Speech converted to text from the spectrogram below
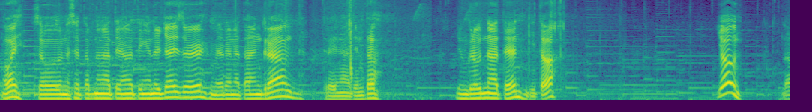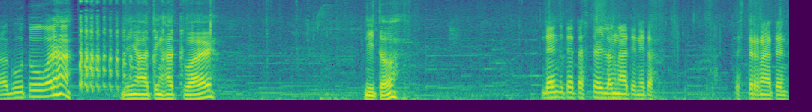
Okay, so naset up na natin ang ating energizer. Meron na tayong ground. Try natin to. Yung ground natin, dito. Yun! Laguto ka na. Then yung ating hot wire. Dito. Then ite-tester lang natin ito. Tester natin.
